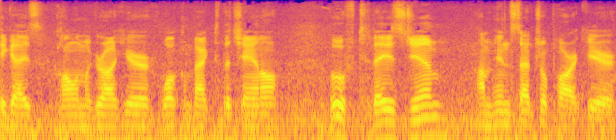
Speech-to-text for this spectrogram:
Hey guys, Colin McGraw here. Welcome back to the channel. Oof, today's gym, I'm in Central Park here.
